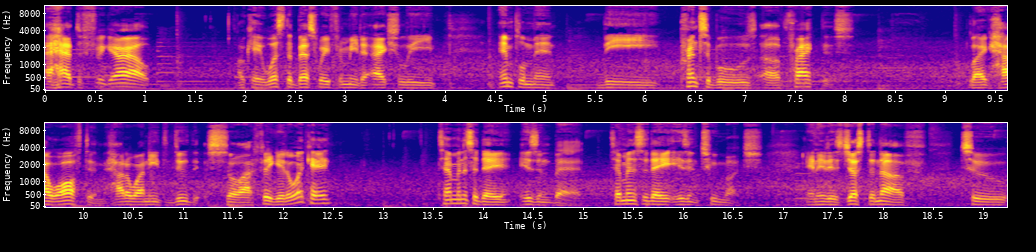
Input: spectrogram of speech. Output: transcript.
I had to figure out okay, what's the best way for me to actually implement the principles of practice? Like, how often? How do I need to do this? So I figured, okay, 10 minutes a day isn't bad. 10 minutes a day isn't too much, and it is just enough to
